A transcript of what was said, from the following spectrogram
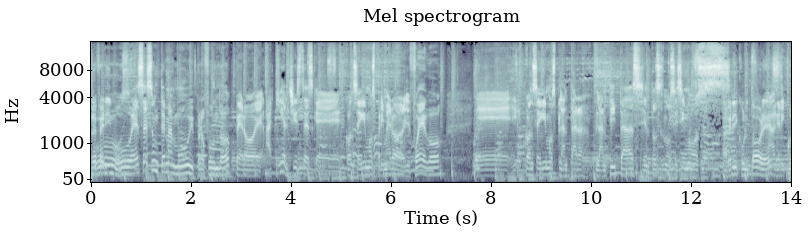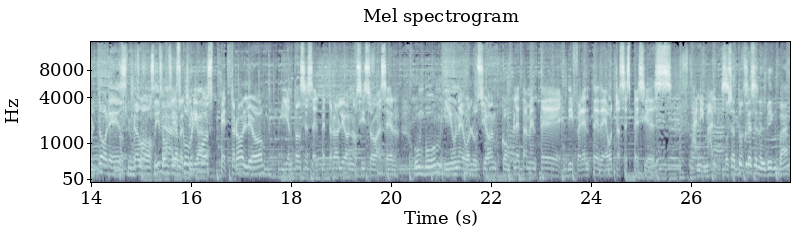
referimos. Uh, ese es un tema muy profundo, pero eh, aquí el chiste es que conseguimos primero el fuego, eh, conseguimos plantar plantitas, y entonces nos hicimos Agricultores. Agricultores, luego descubrimos petróleo y entonces el petróleo nos hizo hacer un boom y una evolución completamente diferente de otras especies animales. O sea, ¿tú Entonces, crees en el Big Bang?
